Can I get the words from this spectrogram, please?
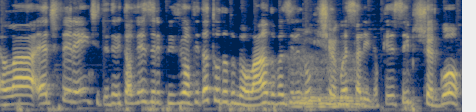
ela é diferente, entendeu? E talvez ele viveu a vida toda do meu lado, mas ele nunca enxergou essa Lilian, porque ele sempre enxergou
